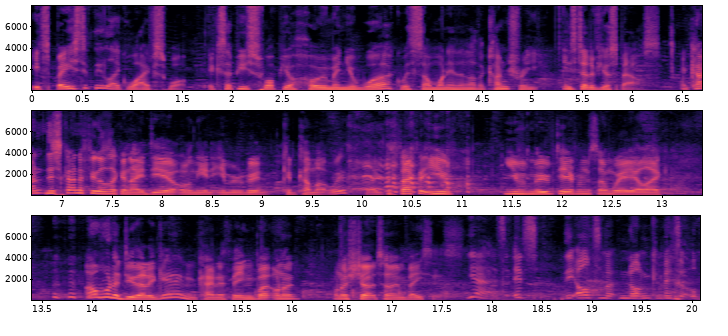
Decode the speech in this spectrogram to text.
It's basically like Wife Swap, except you swap your home and your work with someone in another country instead of your spouse. Kind this kind of feels like an idea only an immigrant could come up with. Like the fact that you've you've moved here from somewhere, you're like, I want to do that again, kind of thing, but on a on a short-term basis. Yeah, it's, it's the ultimate non-committal,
